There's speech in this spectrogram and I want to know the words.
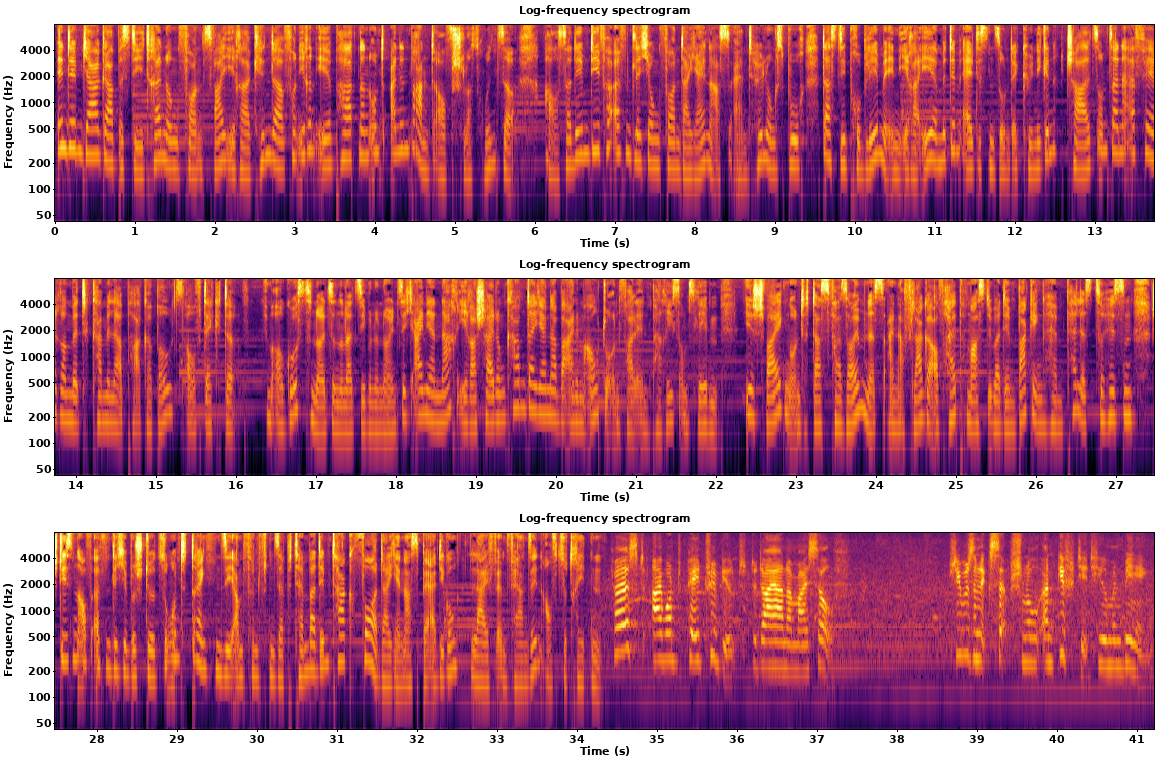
In dem Jahr gab es die Trennung von zwei ihrer Kinder von ihren Ehepartnern und einen Brand auf Schloss Windsor. Außerdem die Veröffentlichung von Dianas Enthüllungsbuch, das die Probleme in ihrer Ehe mit dem ältesten Sohn der Königin, Charles, und seine Affäre mit Camilla Parker Bowles aufdeckte. Im August 1997, ein Jahr nach ihrer Scheidung, kam Diana bei einem Autounfall in Paris ums Leben. Ihr Schweigen und das Versäumnis, einer Flagge auf Halbmast über dem Buckingham Palace zu hissen, stießen auf öffentliche Bestürzung und drängten sie am 5. September, dem Tag vor Dianas Beerdigung, live im Fernsehen aufzutreten. First, I want to pay tribute to Diana myself. She was an exceptional and gifted human being.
